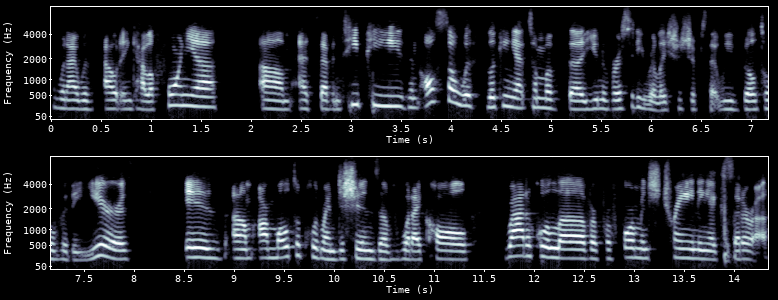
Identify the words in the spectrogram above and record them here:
when I was out in California um, at 7TPs, and also with looking at some of the university relationships that we've built over the years, is um, our multiple renditions of what I call radical love or performance training, etc.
